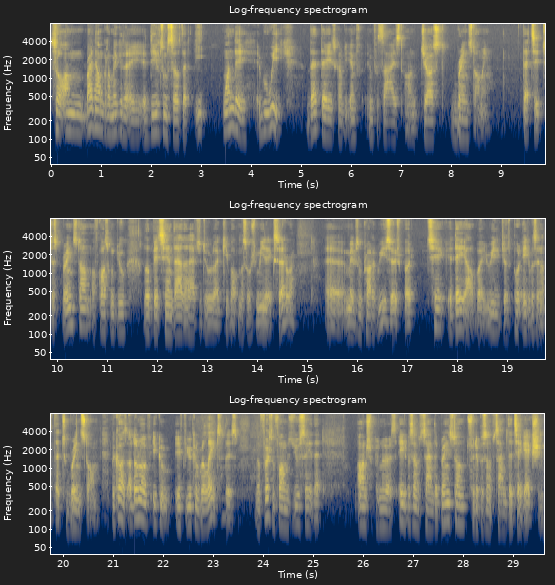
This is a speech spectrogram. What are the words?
So I'm um, right now I'm gonna make it a, a deal to myself that one day every week that day is going to be em emphasized on just brainstorming. That's it, just brainstorm. Of course, we can do little bits here and there that I have to do, like keep up my social media, etc. Uh, maybe some product research, but take a day out where you really just put 80% of that to brainstorm. Because I don't know if you can if you can relate to this. Now, first and foremost, you say that entrepreneurs 80% of the time they brainstorm 20% of the time they take action.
